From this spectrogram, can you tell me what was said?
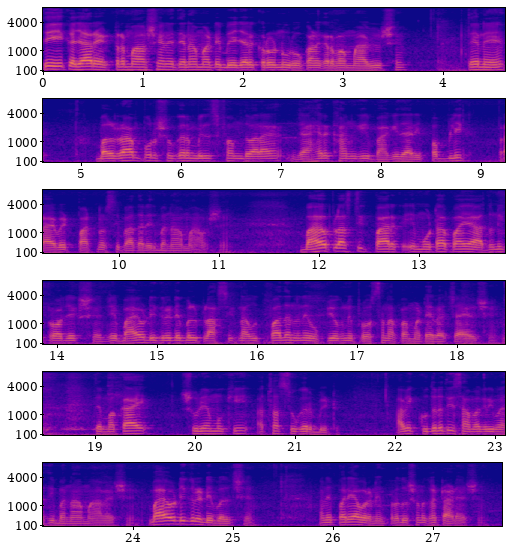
તે એક હજાર હેક્ટરમાં હશે અને તેના માટે બે હજાર કરોડનું રોકાણ કરવામાં આવ્યું છે. તેને બલરામપુર શુગર મિલ્સ ફર્મ દ્વારા જાહેર ખાનગી ભાગીદારી, પબ્લિક પ્રાઇવેટ પાર્ટનરશિપ આધારિત બનાવવામાં આવશે. બાયોપ્લાસ્ટિક પાર્ક એ મોટા પાયે આધુનિક પ્રોજેક્ટ છે, જે બાયોડિગ્રેડેબલ પ્લાસ્ટિકના ઉત્પાદન અને ઉપયોગને પ્રોત્સાહન આપવા માટે રચાયેલ છે. તે મકાઈ, સૂર્યમુખી અથવા સુગર બીટ આવી કુદરતી સામગ્રીમાંથી બનાવવામાં આવે છે. બાયોડિગ્રેડેબલ છે અને પર્યાવરણીય પ્રદૂષણ ઘટાડે છે.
